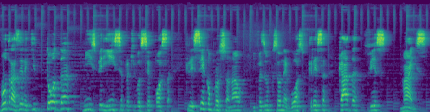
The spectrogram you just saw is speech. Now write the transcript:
Vou trazer aqui toda minha experiência para que você possa crescer como profissional e fazer com que o seu negócio cresça cada vez mais.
